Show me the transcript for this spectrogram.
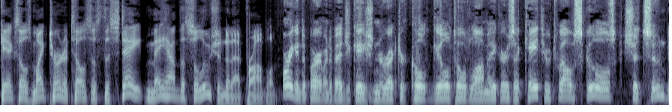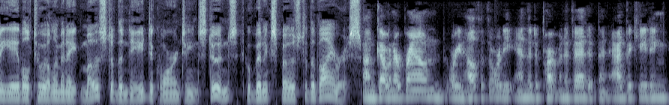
KXL's Mike Turner tells us the state may have the solution to that problem. Oregon Department of Education Director Colt Gill told lawmakers that K through 12 schools should soon be able to eliminate most of the need to quarantine students who've been exposed to the virus. Um, Governor Brown, Oregon Health Authority, and the Department of Ed have been advocating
